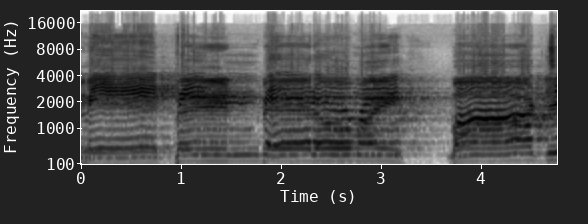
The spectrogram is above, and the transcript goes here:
மீட்பின் பெருமை மாட்சிமையோடு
